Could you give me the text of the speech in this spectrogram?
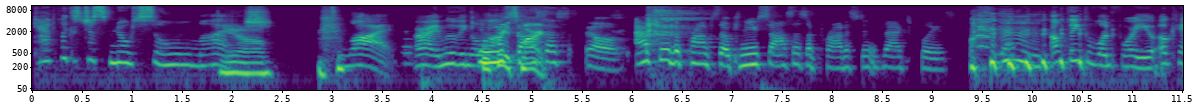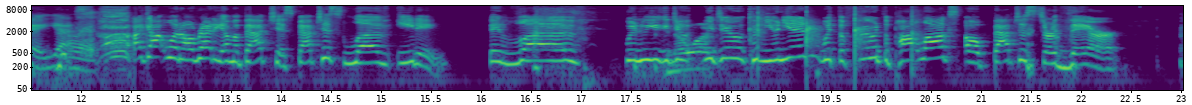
Catholics just know so much. Yeah. It's a lot. All right, moving Can you along. Pretty sauce smart. us? Oh, after the prompts, though, can you sauce us a Protestant fact, please? Mm, I'll think of one for you. Okay, yes. I got one already. I'm a Baptist. Baptists love eating. They love when we You do we do communion with the food, the potlucks. Oh, Baptists are there.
